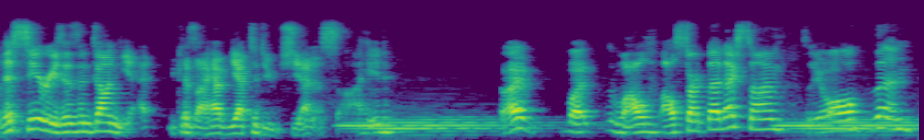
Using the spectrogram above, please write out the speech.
But this series isn't done yet, because I have yet to do Genocide. Alright, but, well, I'll start that next time. See you all then.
